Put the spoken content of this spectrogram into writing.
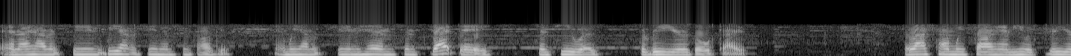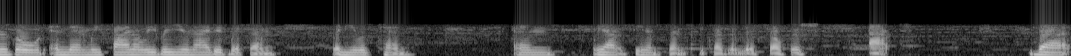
And I haven't seen, we haven't seen him since August. And we haven't seen him since that day, since he was three years old, guys. The last time we saw him, he was three years old, and then we finally reunited with him when he was 10. And we haven't seen him since because of this selfish act that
